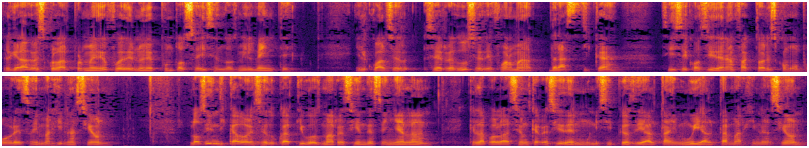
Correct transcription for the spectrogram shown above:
el grado escolar promedio fue de 9.6 en 2020, el cual se, se, reduce de forma drástica si se consideran factores como pobreza y marginación. Los indicadores educativos más recientes señalan que la población que reside en municipios de alta y muy alta marginación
